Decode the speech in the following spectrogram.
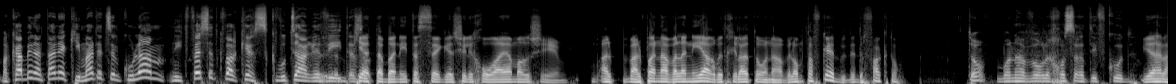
מכבי נתניה כמעט אצל כולם נתפסת כבר כקבוצה הרביעית כי הזאת. אתה בנית סגל שלכאורה היה מרשים, על, על פניו, על הנייר בתחילת העונה, ולא מתפקד, דה פקטו. טוב, בוא נעבור לחוסר התפקוד. יאללה,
